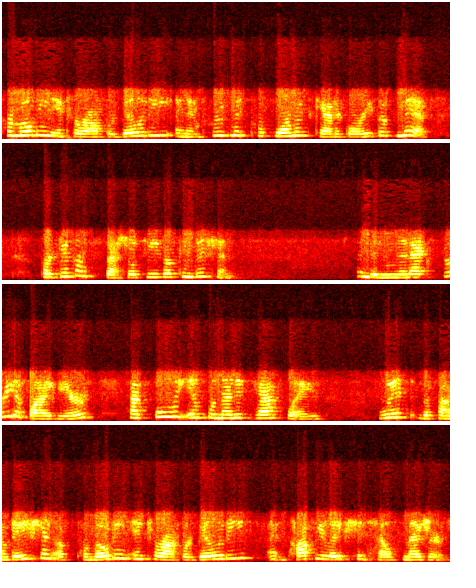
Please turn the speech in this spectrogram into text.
promoting interoperability, and improvement performance categories of MIPS for different specialties or conditions. And in the next three to five years, have fully implemented pathways with the foundation of promoting interoperability and population health measures.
